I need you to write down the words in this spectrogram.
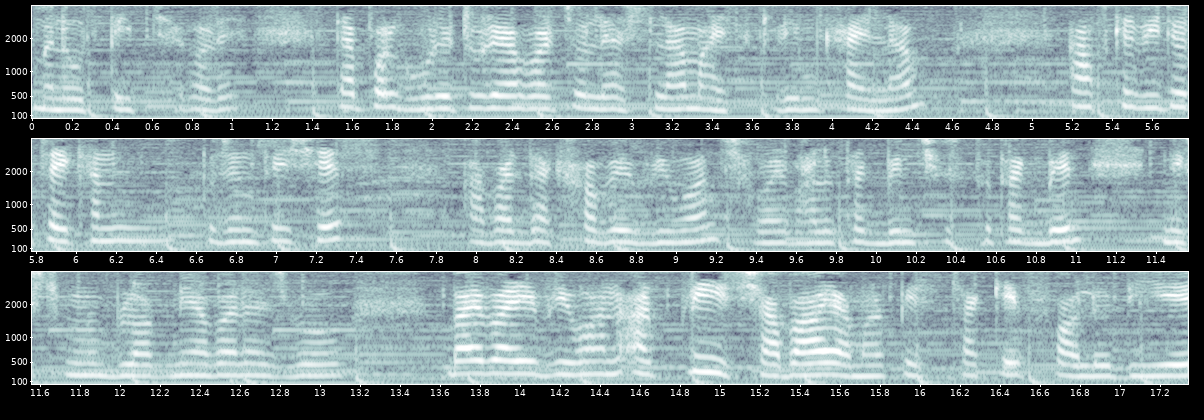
মানে উঠতে ইচ্ছা করে। তারপর ঘুরে টুরে আবার চলে আসলাম, আইসক্রিম খাইলাম। আজকের ভিডিওটা এখান পর্যন্তই শেষ। আবার দেখা হবে এভরিওয়ান সবাই ভালো থাকবেন, সুস্থ থাকবেন। নেক্সট কোনো ব্লগ নিয়ে আবার আসব। বাই বাই এভরিওয়ান আর প্লিজ সবাই আমার পেজটাকে ফলো দিয়ে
